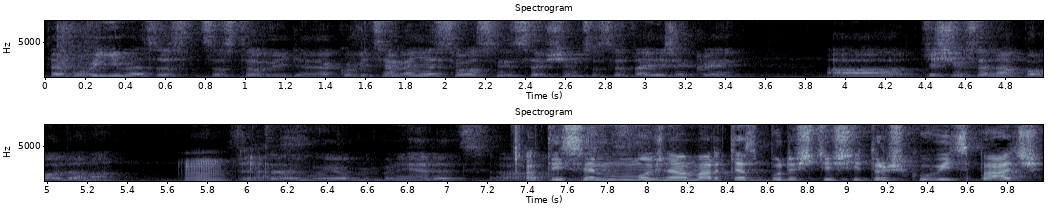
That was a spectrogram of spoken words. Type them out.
Tak uvidíme, co, co z toho vyjde. Jako víceméně souhlasím se vším, co se tady řekli. A těším se na Paula Dana, Hm. že to je můj oblíbený herec. A ty se možná, Marťas, budeš těšit trošku víc, páč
